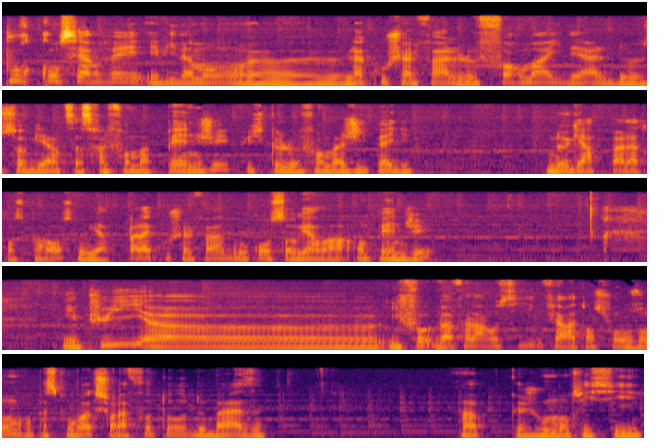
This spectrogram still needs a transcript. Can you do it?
pour conserver évidemment la couche alpha, le format idéal de sauvegarde, ça sera le format PNG, puisque le format JPEG ne garde pas la transparence, ne garde pas la couche alpha, donc on sauvegardera en PNG. Et puis, euh, il va falloir aussi faire attention aux ombres, parce qu'on voit que sur la photo de base, hop, que je vous montre ici,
